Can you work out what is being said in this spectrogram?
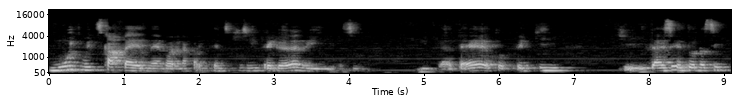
muito, muitos cafés, né, agora na quarentena, as pessoas me entregando e, assim, até eu tô tendo que, que dar esse retorno, assim,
